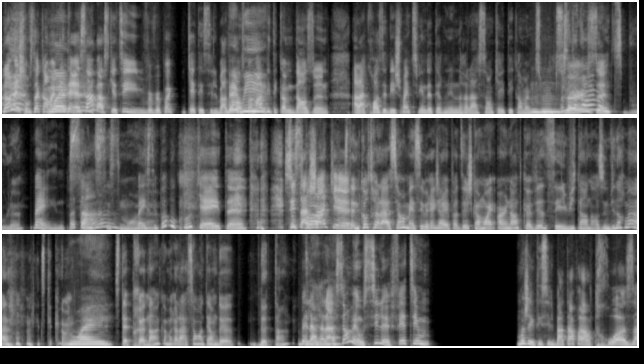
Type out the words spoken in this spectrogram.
Non, mais je trouve ça quand même Ouais. intéressant parce que, tu sais, veux, veux pas qu'elle était célibataire Ben en oui. ce moment, puis t'es comme dans une. à la croisée des chemins, tu viens de terminer une relation qui a été quand même Mhm. tumultueuse. Moi, ça fait quand même un petit bout, là. Ben, pas tant. six mois, Ben, c'est pas beaucoup, Kate. tu sais, Surtout pas- sachant C'était que. une courte relation, mais c'est vrai que j'arrivais pas à dire, je suis comme, ouais, un an de COVID, c'est huit ans dans une vie normale. C'était comme, Ouais. c'était prenant comme relation en termes de, de temps. Ben, la Ben relation, mais aussi le fait, tu sais. Moi, j'ai été célibataire pendant trois ans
